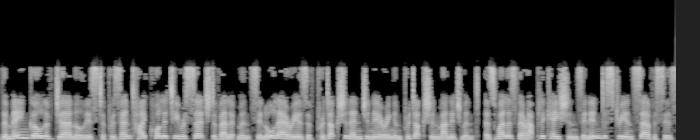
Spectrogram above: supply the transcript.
The main goal of journal is to present high-quality research developments in all areas of production engineering and production management, as well as their applications in industry and services,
